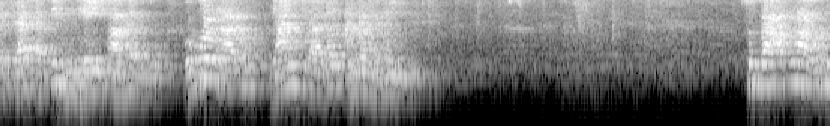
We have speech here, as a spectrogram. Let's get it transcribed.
பெற்ற சக்தி சிந்தியாக ஒவ்வொரு நாளும் தியானிக்கிறார்கள் அன்பனர்கள் சுத்த ஆத்மாவும்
